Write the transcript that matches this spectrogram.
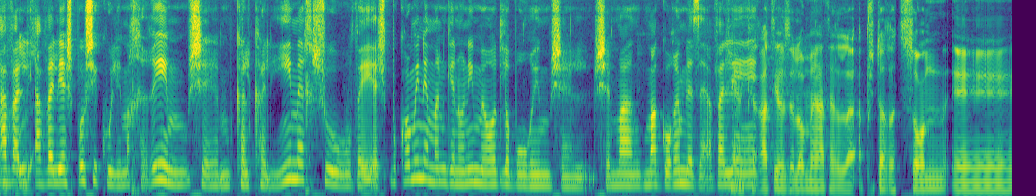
אחוז. אבל יש פה שיקולים אחרים, שהם כלכליים איכשהו, ויש פה כל מיני מנגנונים מאוד לא ברורים של מה... מה גורם לזה, אבל... כן, קראתי על זה לא מעט, על פשוט הרצון אה,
